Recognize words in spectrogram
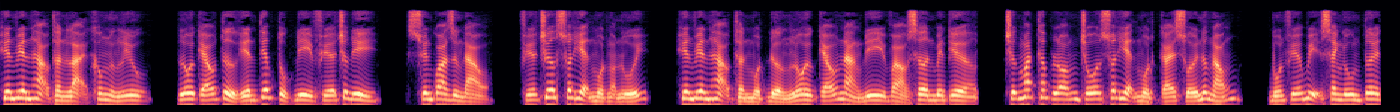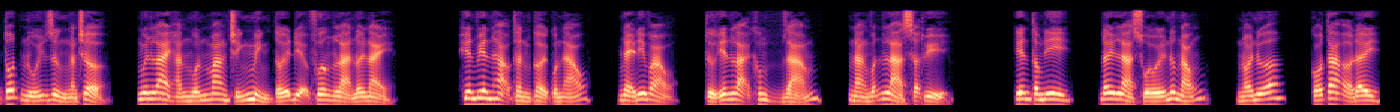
Hiên viên hạo thần lại không ngừng lưu, lôi kéo tử yên tiếp tục đi phía trước đi, xuyên qua rừng đào, phía trước xuất hiện một ngọn núi, hiên viên hạo thần một đường lôi kéo nàng đi vào sơn bên kia, trước mắt thấp lõm chỗ xuất hiện một cái suối nước nóng, bốn phía bị xanh un um tươi tốt núi rừng ngăn trở, nguyên lai hắn muốn mang chính mình tới địa phương là nơi này. Hiên viên hạo thần cởi quần áo, nhảy đi vào, tử yên lại không dám, nàng vẫn là sợ thủy. Yên tâm đi, đây là suối nước nóng, nói nữa, có ta ở đây,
